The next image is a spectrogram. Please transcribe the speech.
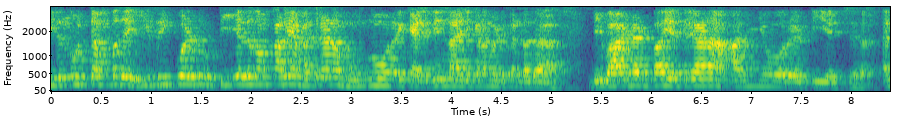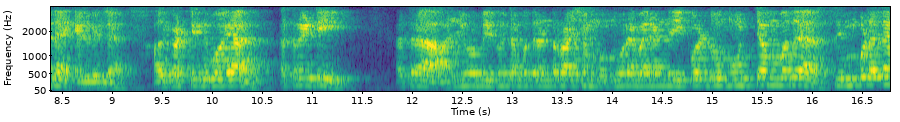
ഇരുന്നൂറ്റമ്പത് is equal to T L നമുക്കറിയാം. എത്രയാണ്? മുന്നൂറ് കെൽവിനിലായിരിക്കണം എടുക്കേണ്ടത്. ഡിവൈഡഡ് ബൈ എത്രയാണ്? അഞ്ഞൂറ് ടി എച്ച് അല്ലേ കെൽവിനിൽ അത് കട്ട് ചെയ്ത് പോയാൽ എത്ര കിട്ടി? എത്ര? അഞ്ഞൂറ് ഇരുന്നൂറ്റമ്പത് രണ്ട് പ്രാവശ്യം. മുന്നൂറ് ബൈ രണ്ട് ഈക്വൽ ടു നൂറ്റമ്പത്. സിമ്പിൾ അല്ലേ?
